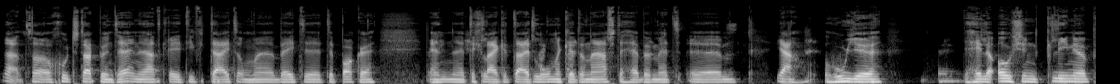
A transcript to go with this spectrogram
Nou, het is wel een goed startpunt, hè? Inderdaad, creativiteit om eh beter te pakken. En eh, tegelijkertijd Lonneke ernaast te hebben met ehm, ja, hoe je de hele ocean cleanup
